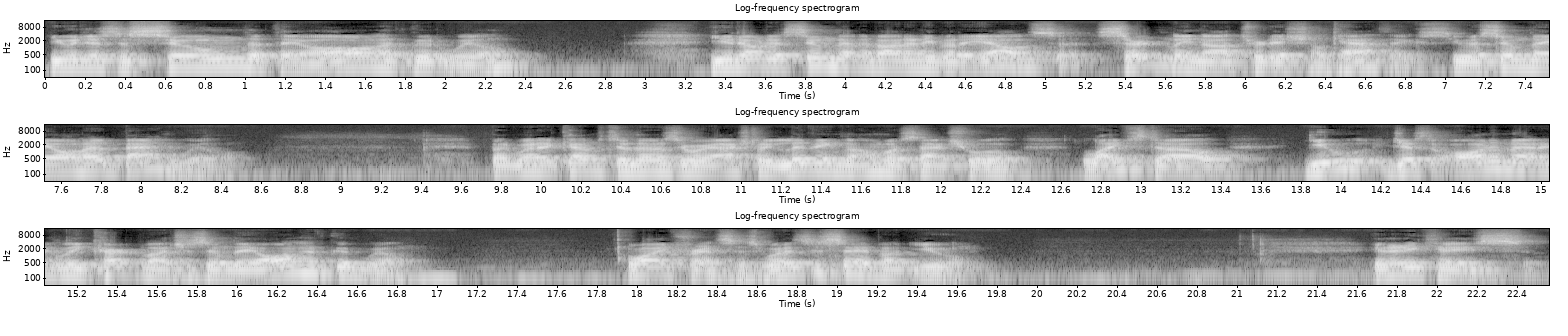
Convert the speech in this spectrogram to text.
You would just assume that they all have goodwill. You don't assume that about anybody else, certainly not traditional Catholics. You assume they all have bad will. But when it comes to those who are actually living the homosexual lifestyle, you just automatically carte blanche assume they all have goodwill. Why, Francis? What does it say about you? In any case,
